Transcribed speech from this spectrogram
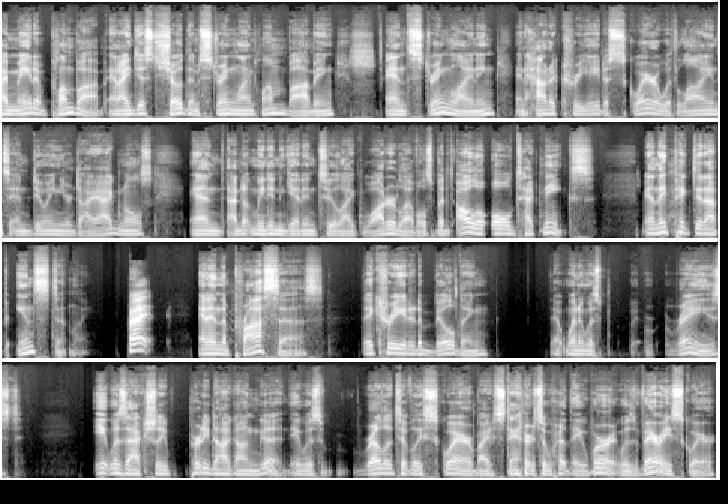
I made a plumb bob and I just showed them string line plumb bobbing and string lining and how to create a square with lines and doing your diagonals. And I don't, we didn't get into like water levels, but all old techniques. Man, they picked it up instantly. Right. And in the process, they created a building that when it was raised, it was actually pretty doggone good. It was relatively square by standards of where they were. It was very square,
